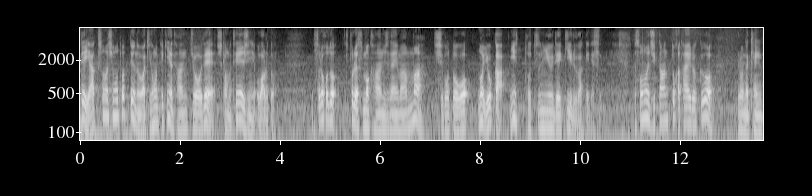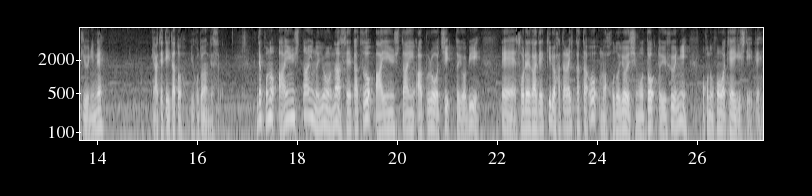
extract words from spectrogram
で役所の仕事っていうのは基本的には単調でしかも定時に終わるとそれほどストレスも感じないまんま仕事後の余暇に突入できるわけですその時間とか体力をいろんな研究にね当てていたということなんです。でこのアインシュタインのような生活をアインシュタインアプローチと呼び、えー、それができる働き方を、まあ、程よい仕事というふうにこの本は定義していて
